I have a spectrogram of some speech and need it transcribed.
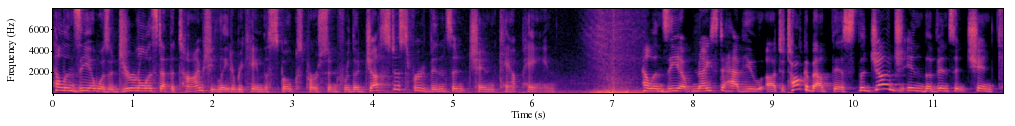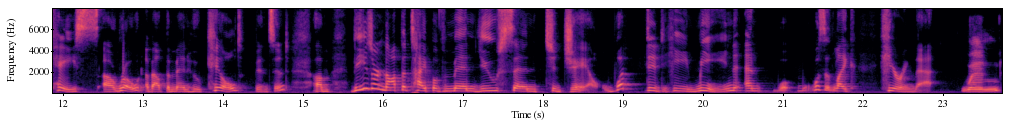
Helen Zia was a journalist at the time. She later became the spokesperson for the Justice for Vincent Chin campaign. Helen Zia, nice to have you uh, to talk about this. The judge in the Vincent Chin case uh, wrote about the men who killed Vincent. Um, these are not the type of men you send to jail. What did he mean, and what, was it like hearing that? When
